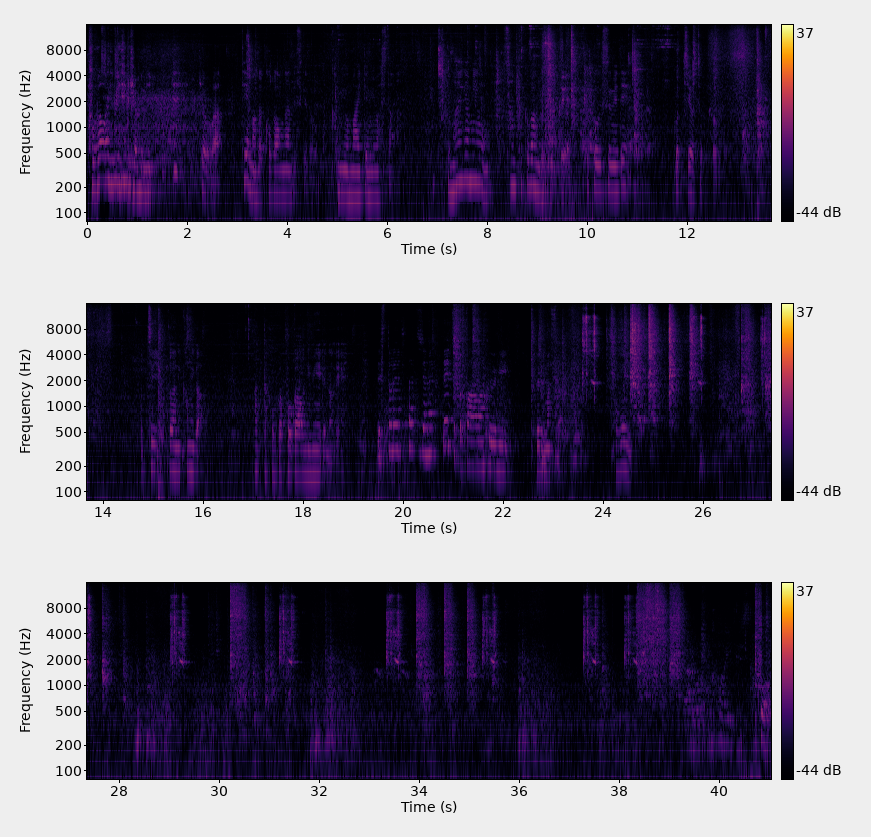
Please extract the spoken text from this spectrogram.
小顔に見えるように。今日はテーマが小顔なんですけど髪を巻いてみました。ちょっと前髪を三角バングルってここ薄めでこっちをちょっとこっち側に髪があった方が小顔に見えるので。でストレートタッチじゃなくてちょっとパーマ風に作りました。かわいい。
